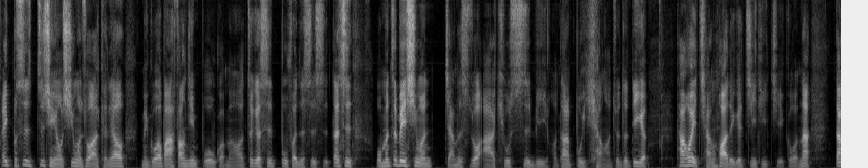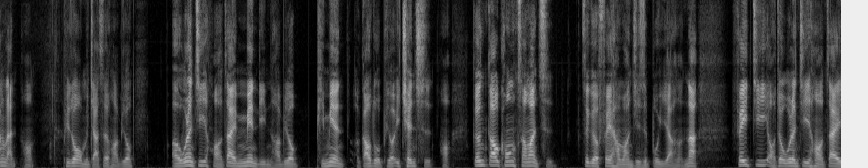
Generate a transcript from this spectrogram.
哎，不是之前有新闻说啊，可能要美国要把它放进博物馆嘛？啊，这个是部分的事实。但是我们这边新闻讲的是说 RQ 四 B 哦，当然不一样啊。就是第一个，它会强化的一个机体结构。那当然哈，譬如说我们假设哈，比如说。呃，无人机哈，在面临哈，比如说平面高度，比如说一千尺哈，跟高空三万尺，这个飞航完全是不一样的。那飞机哦，就无人机哈，在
